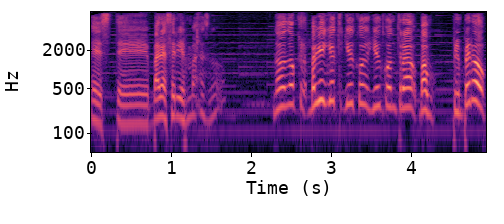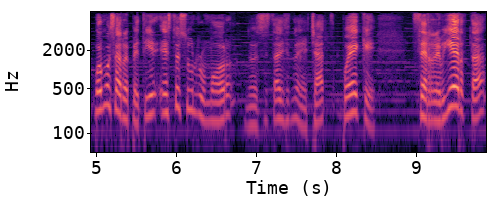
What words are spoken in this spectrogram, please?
este, varias series más, ¿no? No, no, creo- más bien yo, yo, yo he encontrado, vamos, primero vamos a repetir, esto es un rumor, nos está diciendo en el chat, puede que se revierta,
